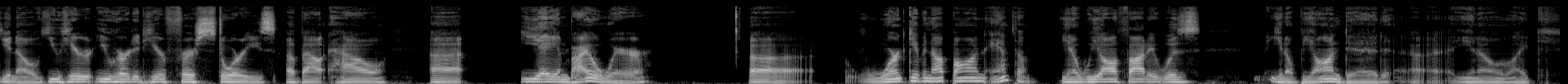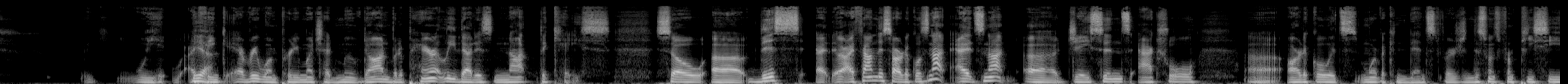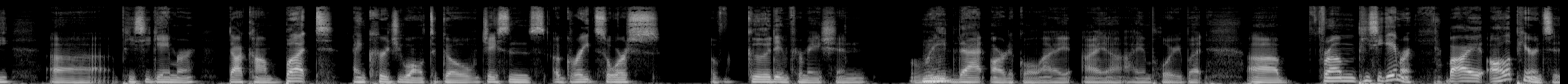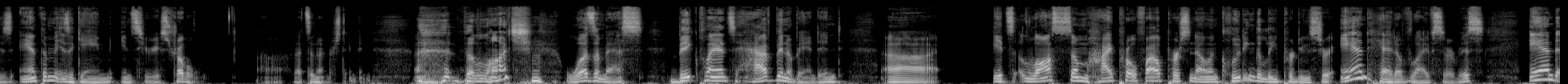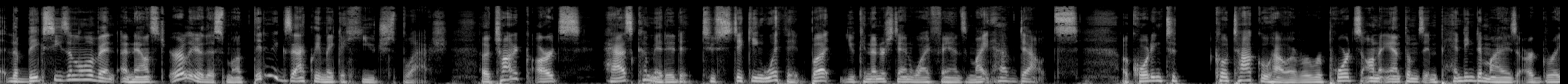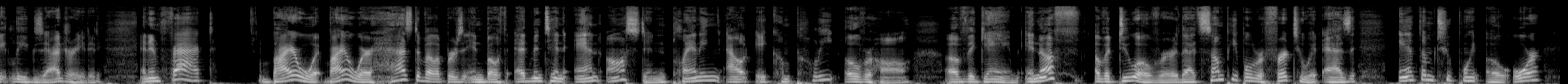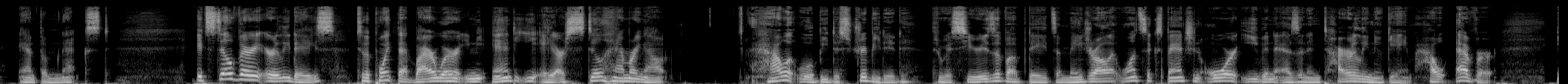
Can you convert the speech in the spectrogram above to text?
you know, you hear you heard it here first stories about how uh, EA and Bioware uh, weren't giving up on Anthem. You know, we all thought it was, you know, beyond dead. Uh, you know, like we I Yeah. think everyone pretty much had moved on, but apparently that is not the case. So uh, this I I found this article. It's not it's not uh, Jason's actual uh, article. It's more of a condensed version. This one's from PC uh, PCGamer.com. But I encourage you all to go. Jason's a great source of good information. Read that article. I I uh, I implore you. But uh, from PC Gamer, by all appearances, Anthem is a game in serious trouble. Uh, that's an understatement. the launch was a mess. Big plans have been abandoned. Uh, it's lost some high profile personnel, including the lead producer and head of live service. And the big seasonal event announced earlier this month didn't exactly make a huge splash. Electronic Arts has committed to sticking with it, but you can understand why fans might have doubts. According to Kotaku, however, reports on Anthem's impending demise are greatly exaggerated. And in fact, BioWare, has developers in both Edmonton and Austin planning out a complete overhaul of the game. Enough of a do over that some people refer to it as Anthem 2.0 or Anthem Next. It's still very early days, to the point that BioWare and EA are still hammering out how it will be distributed through a series of updates, a major all at once expansion, or even as an entirely new game. However,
